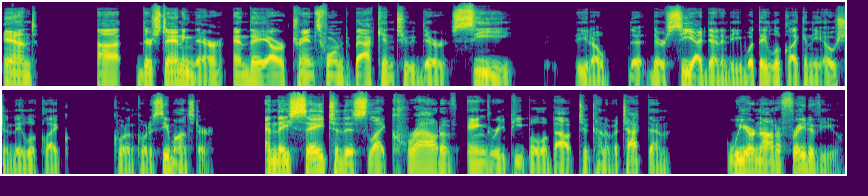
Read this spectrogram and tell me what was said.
And uh, they're standing there and they are transformed back into their sea, you know, the, their sea identity, what they look like in the ocean. They look like quote unquote a sea monster. And they say to this like crowd of angry people about to kind of attack them, "We are not afraid of you."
